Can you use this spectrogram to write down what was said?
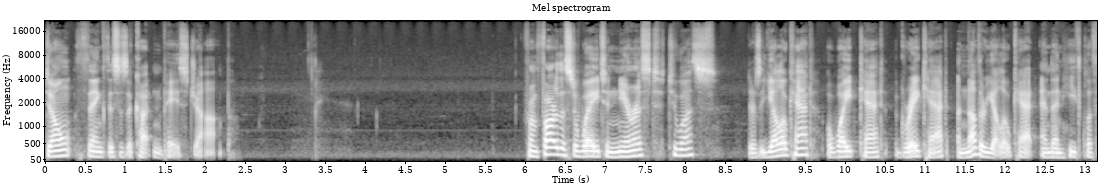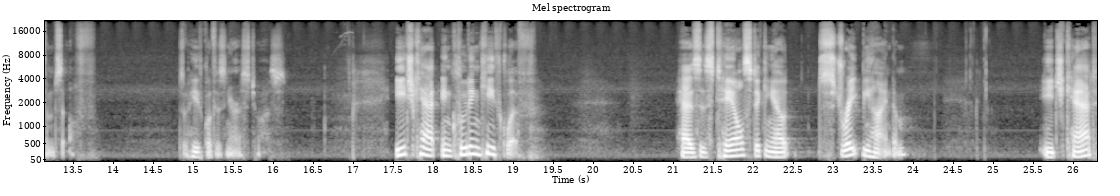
don't think this is a cut and paste job. From farthest away to nearest to us, there's a yellow cat, a white cat, a gray cat, another yellow cat, and then Heathcliff himself. So Heathcliff is nearest to us. Each cat, including Heathcliff, has his tail sticking out straight behind him each cat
